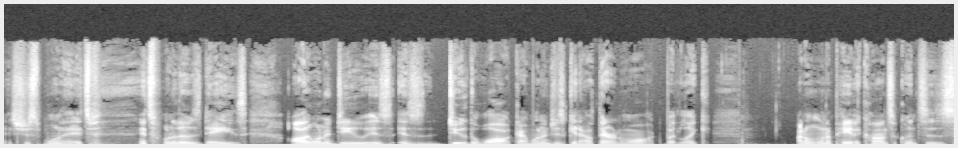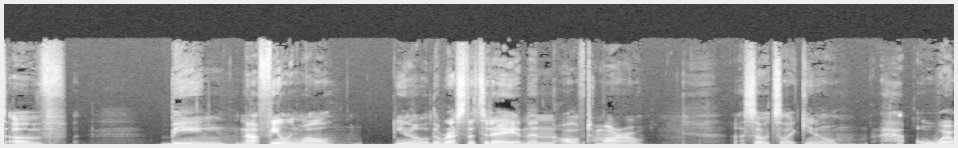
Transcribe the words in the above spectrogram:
it's just one. It's it's one of those days. All I want to do is is do the walk. I want to just get out there and walk. But like, I don't want to pay the consequences of being not feeling well. You know, the rest of today and then all of tomorrow. Uh, so it's like you know, how, where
